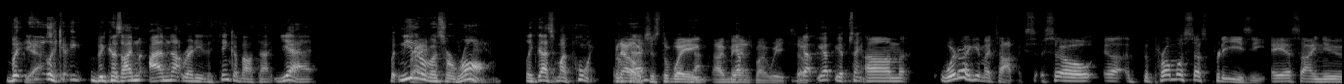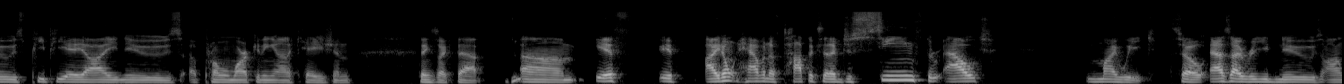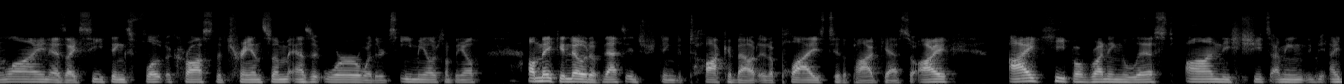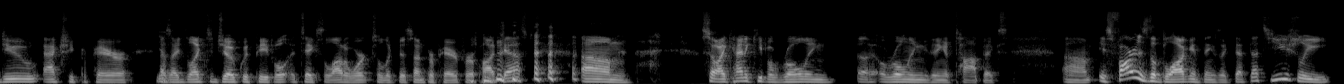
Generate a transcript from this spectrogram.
But Yeah. like because I'm I'm not ready to think about that yet. But neither of us are wrong. Like that's my point. No, it's just the way. I Yep. manage my week. So yep, yep, yep. Same. Um, where do I get my topics? So uh, the promo stuff's pretty easy. ASI news, PPAI news, uh, promo marketing on occasion, things like that. Mhm. Um, if if I don't have enough topics that I've just seen throughout my week, so as I read news online, as I see things float across the transom, as it were, whether it's email or something else, I'll make a note if that's interesting to talk about. It applies to the podcast. So I I keep a running list on these sheets. I mean, I do actually prepare, Yep. as I'd like to joke with people. It takes a lot of work to look this unprepared for a podcast. um, so I kind of keep a rolling uh, a rolling thing of topics. Um, as far as the blog and things like that, that's usually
